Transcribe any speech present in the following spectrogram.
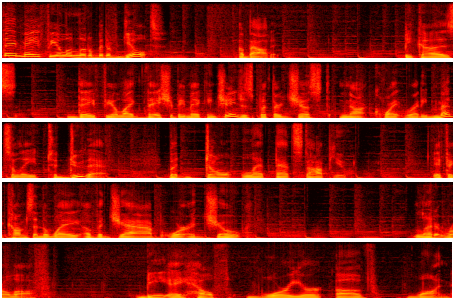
they may feel a little bit of guilt about it because they feel like they should be making changes, but they're just not quite ready mentally to do that. But don't let that stop you. If it comes in the way of a jab or a joke, let it roll off. Be a health warrior of one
